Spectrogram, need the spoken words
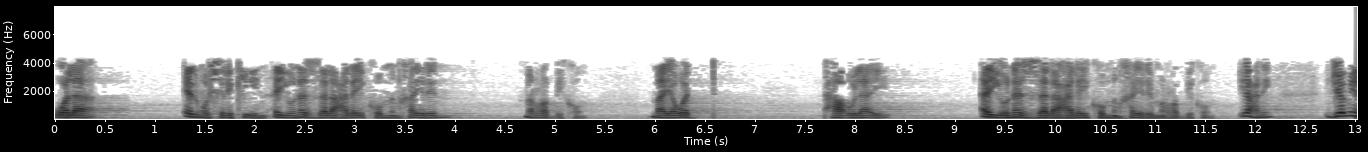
ولا المشركين أن ينزل عليكم من خير من ربكم. ما يود هؤلاء أن ينزل عليكم من خير من ربكم. يعني جميع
